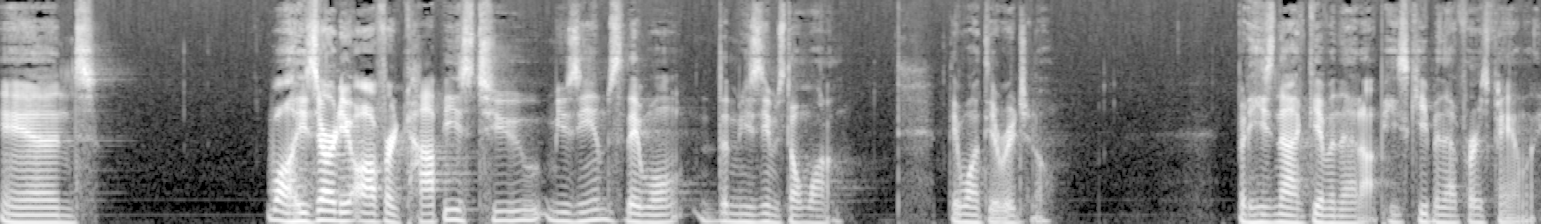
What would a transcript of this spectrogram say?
And while he's already offered copies to museums, they won't the museums don't want them. They want the original. But he's not giving that up. He's keeping that for his family.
